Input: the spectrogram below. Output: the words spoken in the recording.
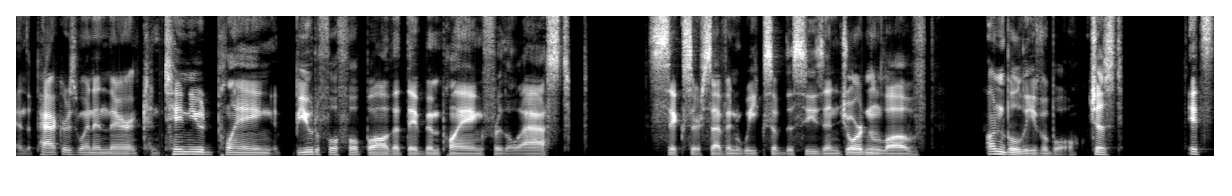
And the Packers went in there and continued playing beautiful football that they've been playing for the last six or seven weeks of the season. Jordan Love, unbelievable. Just, it's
